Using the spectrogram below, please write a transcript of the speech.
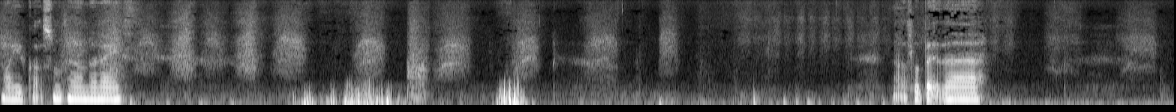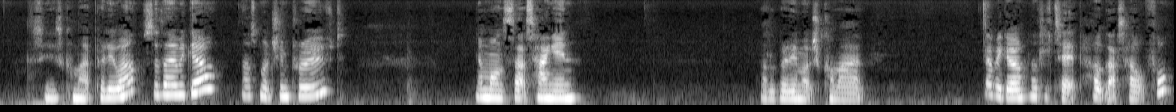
where you've got something underneath. That little bit there. See, it's come out pretty well. So there we go. That's much improved. And once that's hanging, that'll pretty much come out. There we go, little tip. Hope that's helpful.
